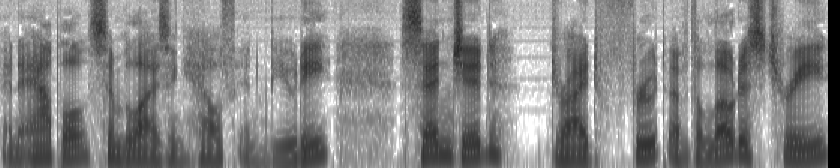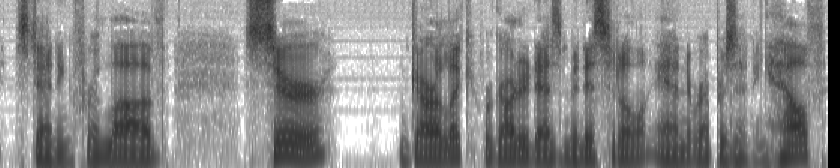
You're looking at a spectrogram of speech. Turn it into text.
an apple symbolizing health and beauty, senjid, dried fruit of the lotus tree, standing for love, sir, garlic, regarded as medicinal and representing health,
